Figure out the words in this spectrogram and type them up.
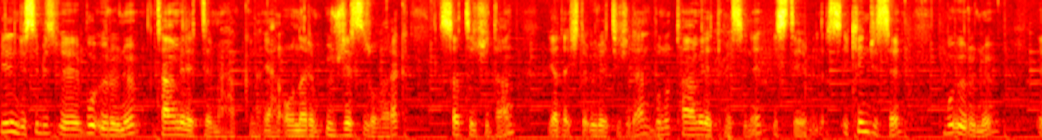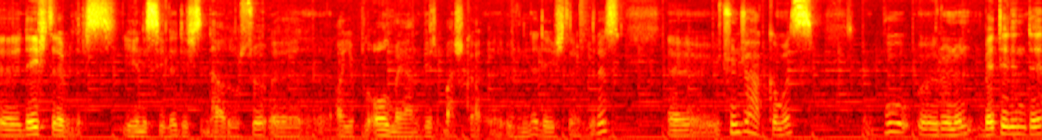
Birincisi biz e, bu ürünü tamir ettirme hakkını yani onarım ücretsiz olarak satıcıdan ya da işte üreticiden bunu tamir etmesini isteyebiliriz. İkincisi bu ürünü e, değiştirebiliriz. Yenisiyle değiştir daha doğrusu e, ayıplı olmayan bir başka e, ürünle değiştirebiliriz. E, üçüncü hakkımız bu ürünün bedelinde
